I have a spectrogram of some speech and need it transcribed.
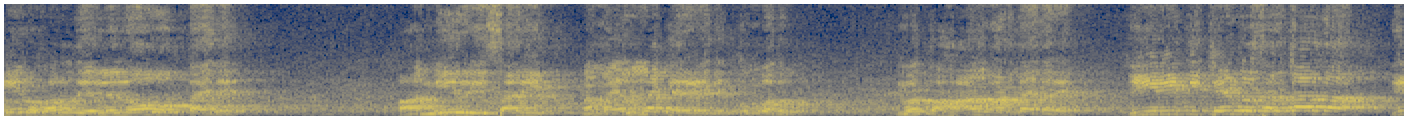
ನೀರು ಹರಿದು ಎಲ್ಲೆಲ್ಲೋ ಹೋಗ್ತಾ ಇದೆ. ಆ ನೀರು ಈ ಸಾರಿ ನಮ್ಮ ಎಲ್ಲ ಕೆರೆಗಳಿಗೆ ತುಂಬೋದು. ಇವತ್ತು ಹಾಳು ಮಾಡ್ತಾ ಇದ್ದಾರೆ. ಈ ರೀತಿ ಕೇಂದ್ರ ಸರ್ಕಾರದ ಈ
